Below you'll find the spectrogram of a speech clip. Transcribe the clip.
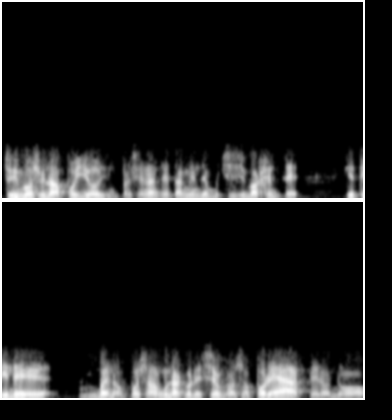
Tuvimos un apoyo impresionante también de muchísima gente que tiene, bueno, pues alguna conexión con Saporea, pero no,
